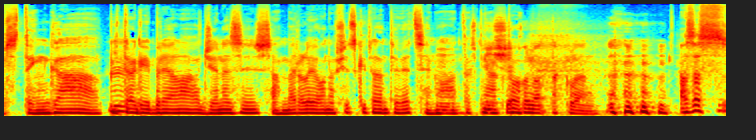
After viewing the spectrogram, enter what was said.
Stinga, Petra Hmm. Gabriela, Genesis a Merlion a všechny tyhle ty věci. No, a tak nějak spíš to... jako na takhle. A zas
